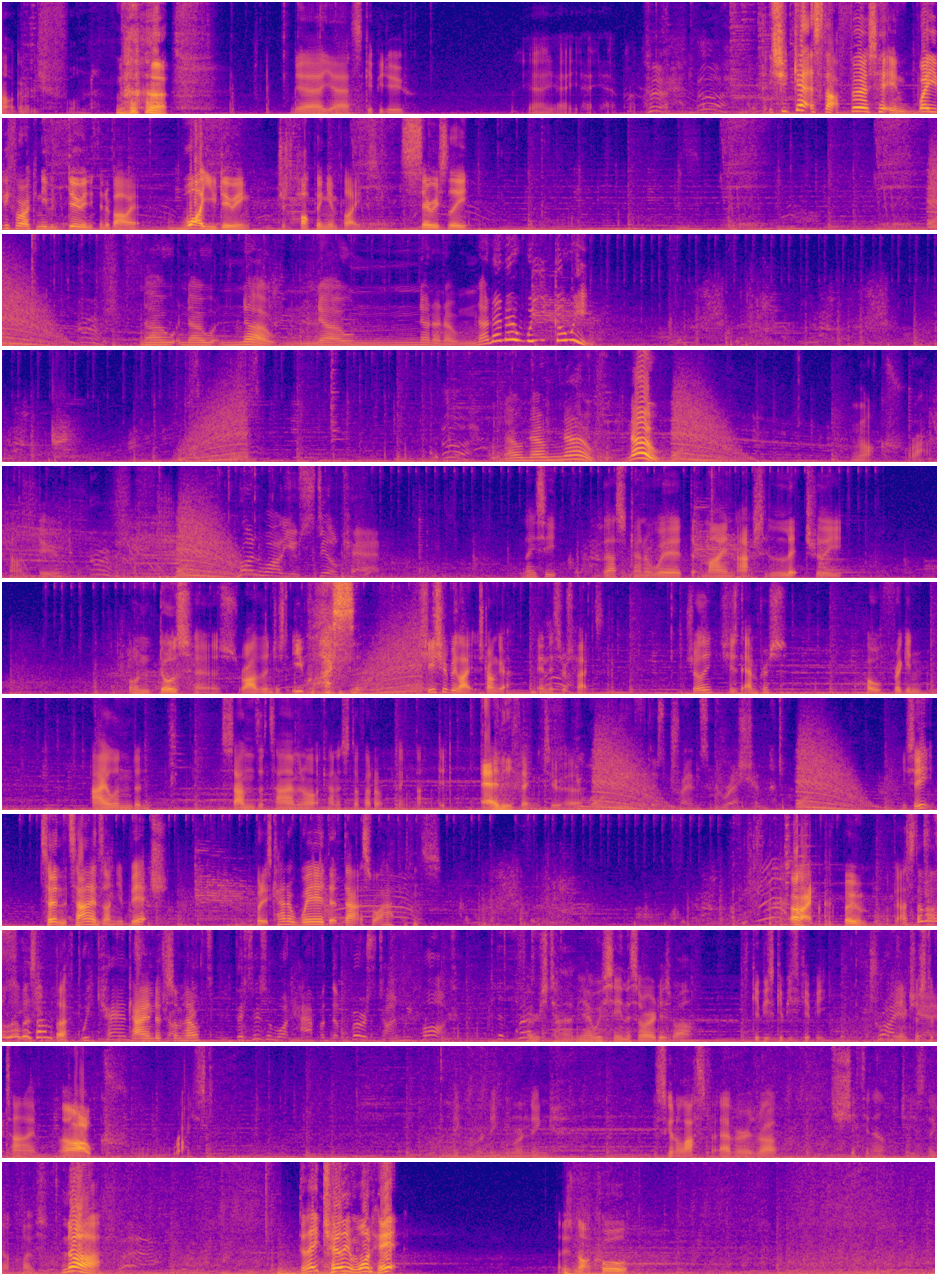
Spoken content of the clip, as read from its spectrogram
not going to be fun. yeah, yeah, Skippy Doo. Yeah, yeah, yeah, yeah. She gets that first hit in way before I can even do anything about it. What are you doing? Just hopping in place. Seriously? No, no, no, no, no, no, no, no, no, no, where are you going? No, no, no! No! Oh crap, I'm doomed. Run while you still can. Now you see, that's kind of weird that mine actually literally undoes hers rather than just equalizes it. She should be like stronger in this respect. Surely? She's the Empress? Whole friggin' island and sands of time and all that kind of stuff. I don't think that did anything to her. You will pay for this transgression. You see? Turn the tides on you, bitch. But it's kind of weird that that's what happens. Alright, boom. I still got a little bit of sound left. We can Kind of somehow. This isn't what happened the first time we fought. The first, First time, yeah, we've seen this already as well. Skippy, skippy, skippy. In the interest again. of time. Oh, Christ. Running, running, running. This is gonna last forever as well. Shit it hell. Jeez, they got close. Nah! Did they kill in one hit? That is not cool.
